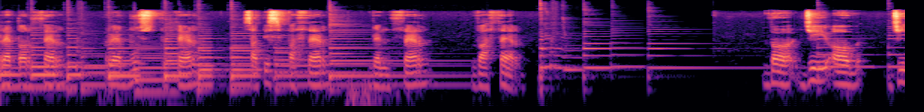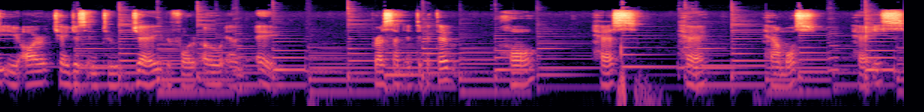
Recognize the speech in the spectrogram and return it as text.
retorcer, robustecer, satisfacer, vencer, vacer. The G of GER changes into J before O and A. Present indicative ho, has, he, hamos, heis,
